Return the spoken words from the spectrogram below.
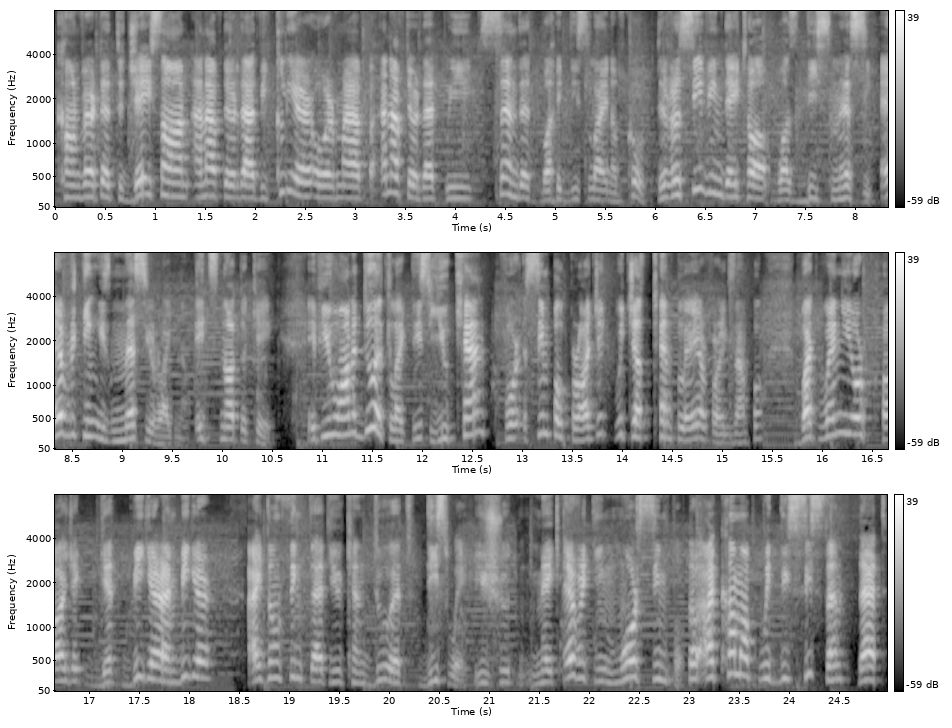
convert it to json and after that we clear our map and after that we send it by this line of code. The receiving data was this messy. Everything is messy right now. It's not okay. If you want to do it like this you can for a simple project with just 10 player for example. But when your project get bigger and bigger I don't think that you can do it this way. You should make everything more simple. So I come up with this system that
